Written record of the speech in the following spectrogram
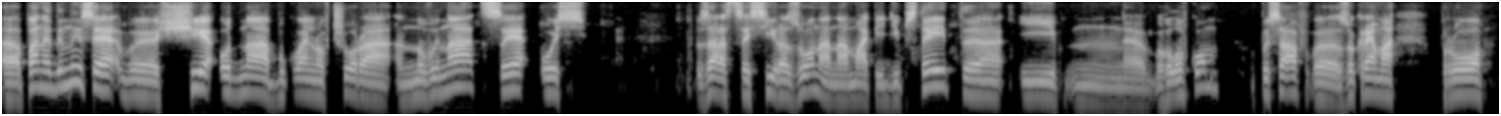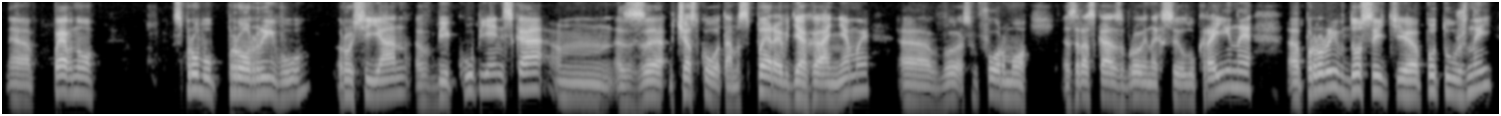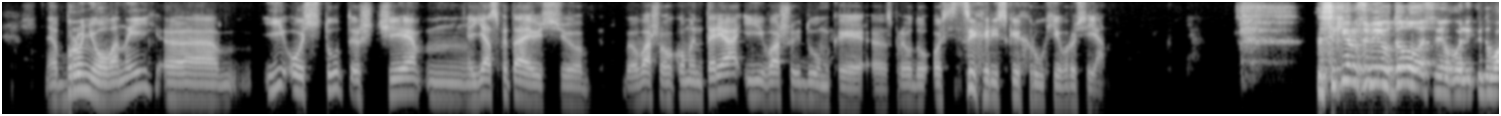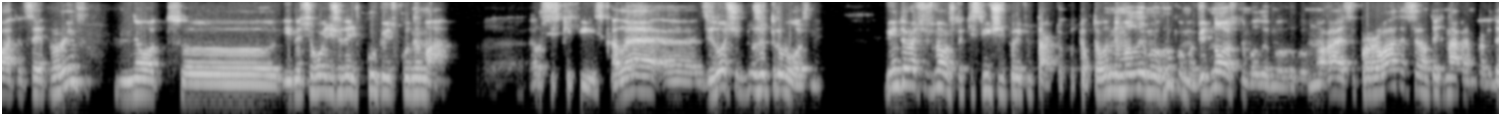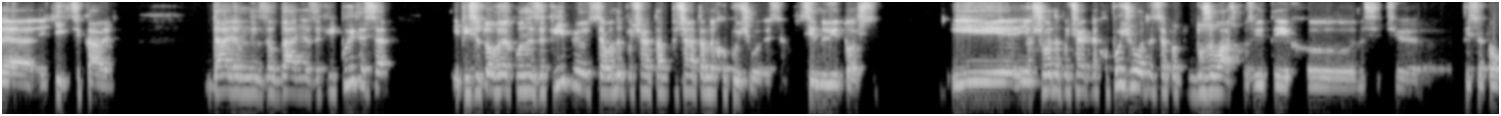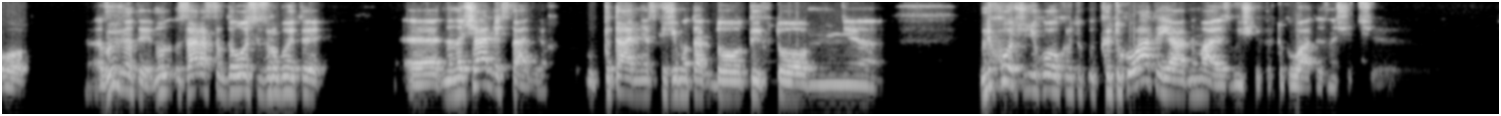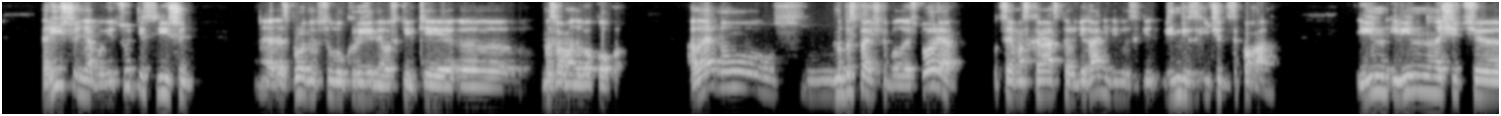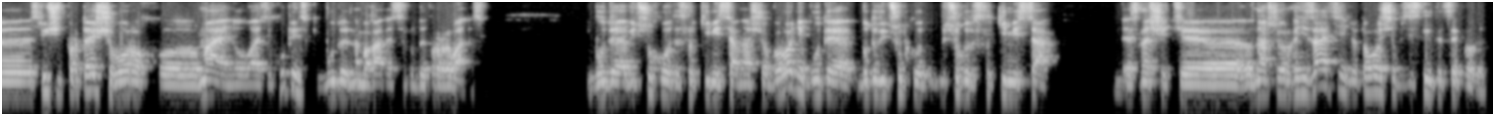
Е, Пане Денисе, ще одна буквально вчора новина. Це ось зараз це сіра зона на мапі Deep State, е, і е, головком писав е, зокрема про е, певну спробу прориву росіян в бік Куп'янська з частково там з перевдяганнями е, в форму зразка збройних сил України. Е, Прорив досить е, потужний, е, броньований. Е, І ось тут ще я спитаюсь е, вашого коментаря і вашої думки е, з приводу ось цих різких рухів росіян. Наскільки я розумію, вдалося його ліквідувати цей прорив. От, е, і на сьогоднішній день в Куп'янську нема е, російських військ, але е, дзвіночок дуже тривожний. Він, до речі, знову ж таки свідчить про цю тактику. Тобто вони малими групами, відносно малими групами, намагаються прориватися на тих напрямках, де які їх цікавлять. Далі в них завдання закріпитися, і після того, як вони закріплюються, вони починають там починають там накопичуватися в цій новій точці. І якщо вони починають накопичуватися, то дуже важко звідти їх е, значить, е, після того вигнати. Ну зараз це вдалося зробити е, на начальних стадіях. Питання, скажімо так, до тих, хто е, не хочу нікого критикувати. Я не маю звички критикувати, значить, е, рішення або відсутність рішень е, Збройних сил України, оскільки ми з вами не в окопах. Але ну небезпечна була історія. Оцей маскарад з перевдяганням він він міг закінчитися погано. І він, і він, значить, свідчить про те, що ворог має на увазі Купінськ, буде намагатися туди прориватися. Буде відшукувати слабкі місця в нашій обороні, буде, буде відшукувати, слабкі місця, е, значить, е, в нашій організації для того, щоб здійснити цей прорив.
